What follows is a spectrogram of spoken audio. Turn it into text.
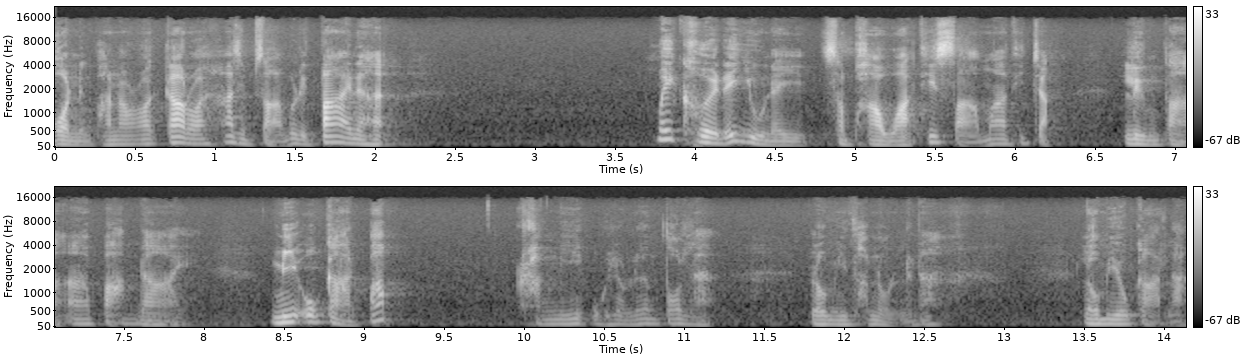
ก่อน 1953เกาหลีใต้นะฮะ ไม่เคยได้อยู่ในสภาวะที่สามารถที่จะลืมตาอ้าปากได้ มีโอกาสปั๊บครั้งนี้โอ้ยเราเริ่มต้นแล้ว เรามีถนนแล้วนะ เรามีโอกาสละ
